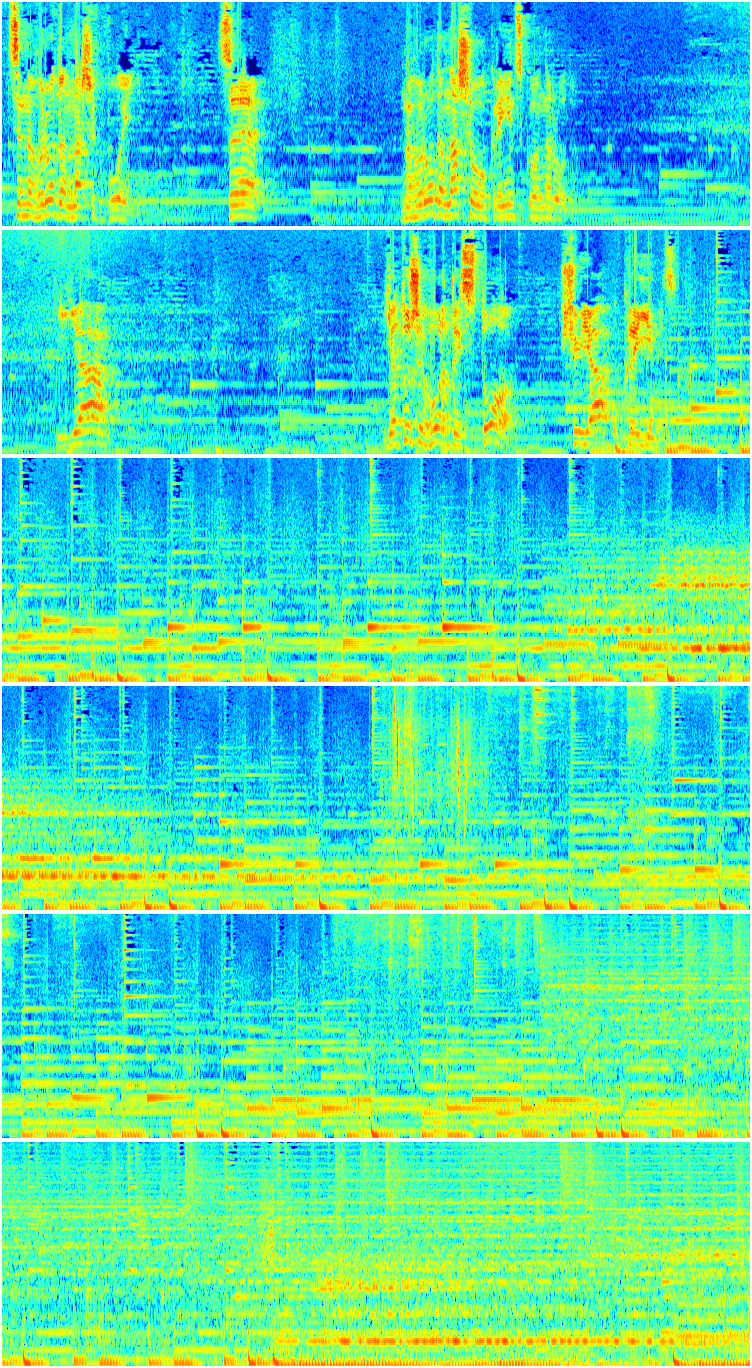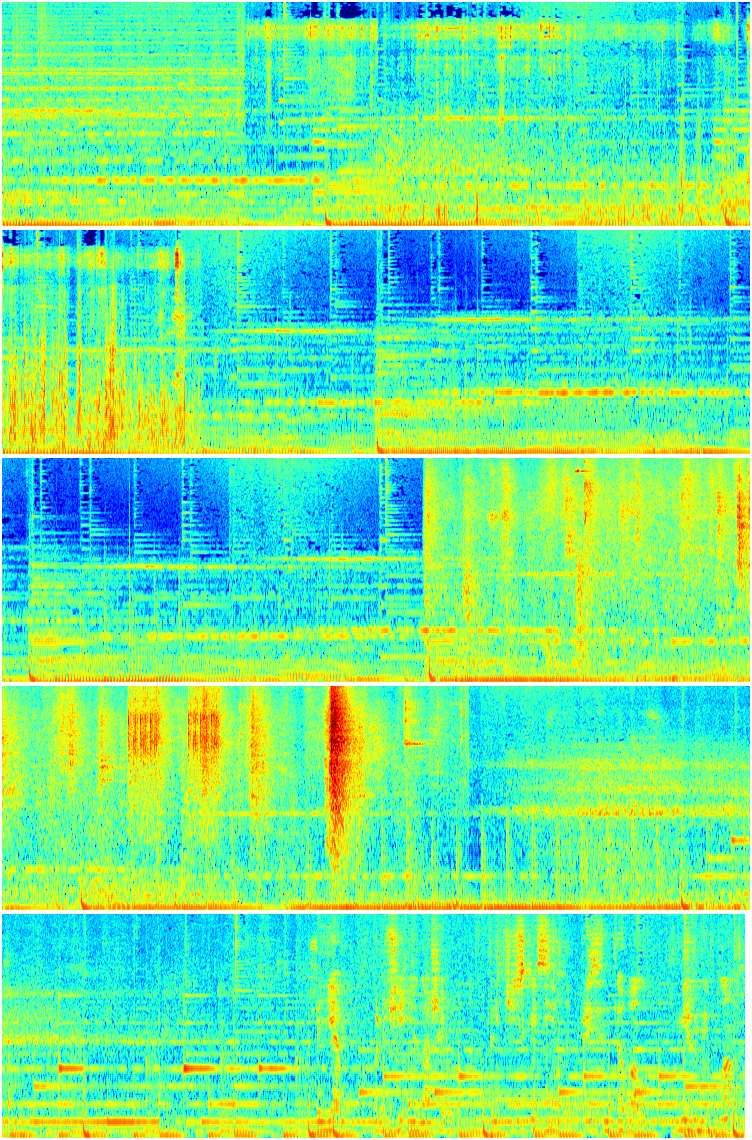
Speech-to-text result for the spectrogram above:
Це нагорода наших воїнів. Це нагорода нашого українського народу. І я. Я дуже гордий з того, що я українець. Я нашей политической силы презентовал мирный план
